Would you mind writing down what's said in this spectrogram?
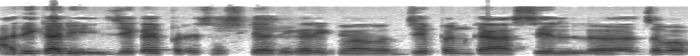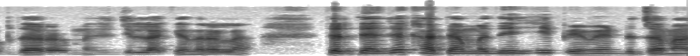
अधिकारी जे काही प्रशासकीय अधिकारी किंवा जे पण काय असेल जबाबदार म्हणजे जिल्हा केंद्राला तर त्यांच्या खात्यामध्ये हे पेमेंट जमा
